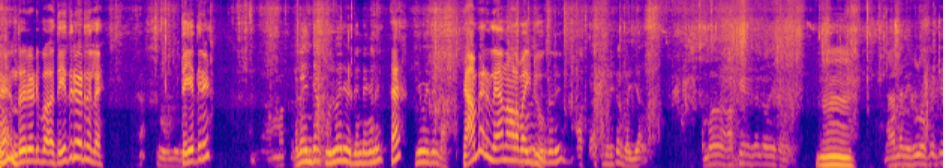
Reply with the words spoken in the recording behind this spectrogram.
ഏ, എന്ത് പരിപാടി? തെയ്യത്തിന് വരുന്നില്ലേ? തെയ്യത്തിന്? അല്ല എന്റെ കുരുവാരി വരുന്നുണ്ടെങ്കിൽ ഈ വരുന്നുണ്ടാ? ഞാൻ വരില്ല ഞാൻ നാളെ വൈകിട്ടു പഠിക്കാൻ വയ്യ. അമ്മ ഗുരുവായൂർ വയ്യ നോക്കണം ഉം. നാളെ വരും നോക്കിയിട്ട്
